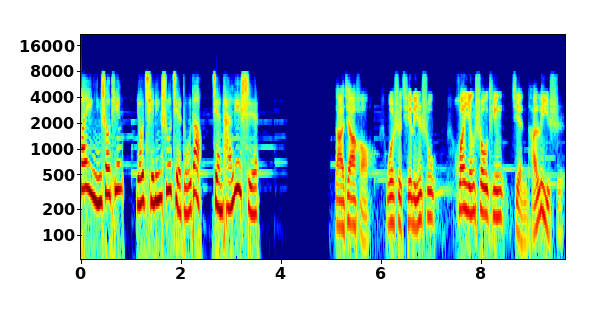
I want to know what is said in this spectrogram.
欢迎您收听由麒麟书解读的《简谈历史》。大家好，我是麒麟书，欢迎收听《简谈历史》。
